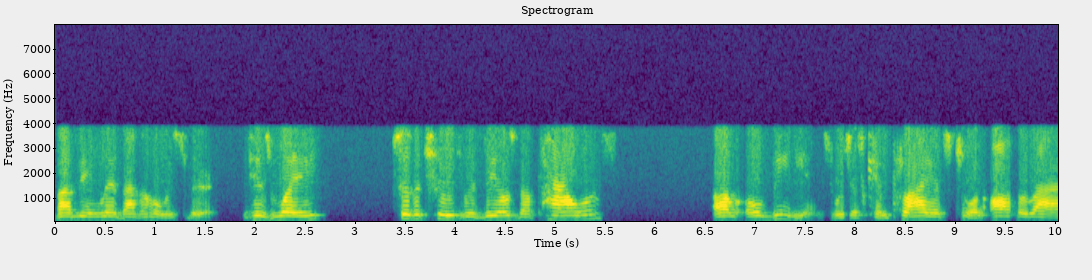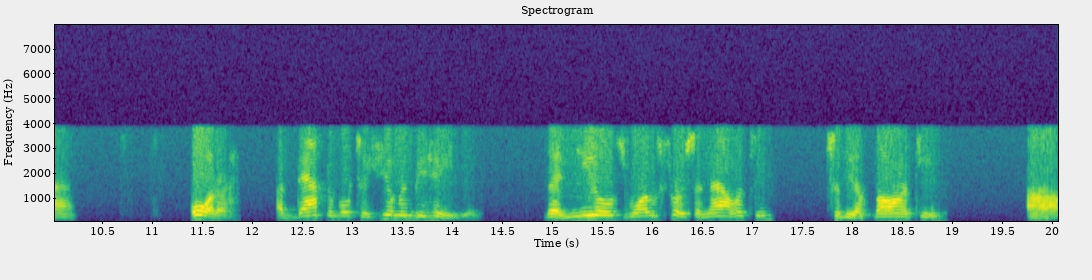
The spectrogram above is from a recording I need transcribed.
by being led by the Holy Spirit. His way to the truth reveals the powers of obedience, which is compliance to an authorized order adaptable to human behavior that yields one's personality to the authority uh,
